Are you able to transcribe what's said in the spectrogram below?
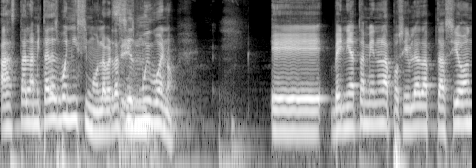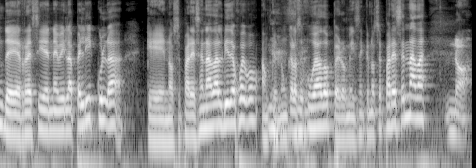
hasta la mitad es buenísimo, la verdad sí, Sí. es muy bueno. Eh, venía también la posible adaptación de Resident Evil la película, que no se parece nada al videojuego, aunque nunca los he jugado, pero me dicen que no se parece nada. No.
